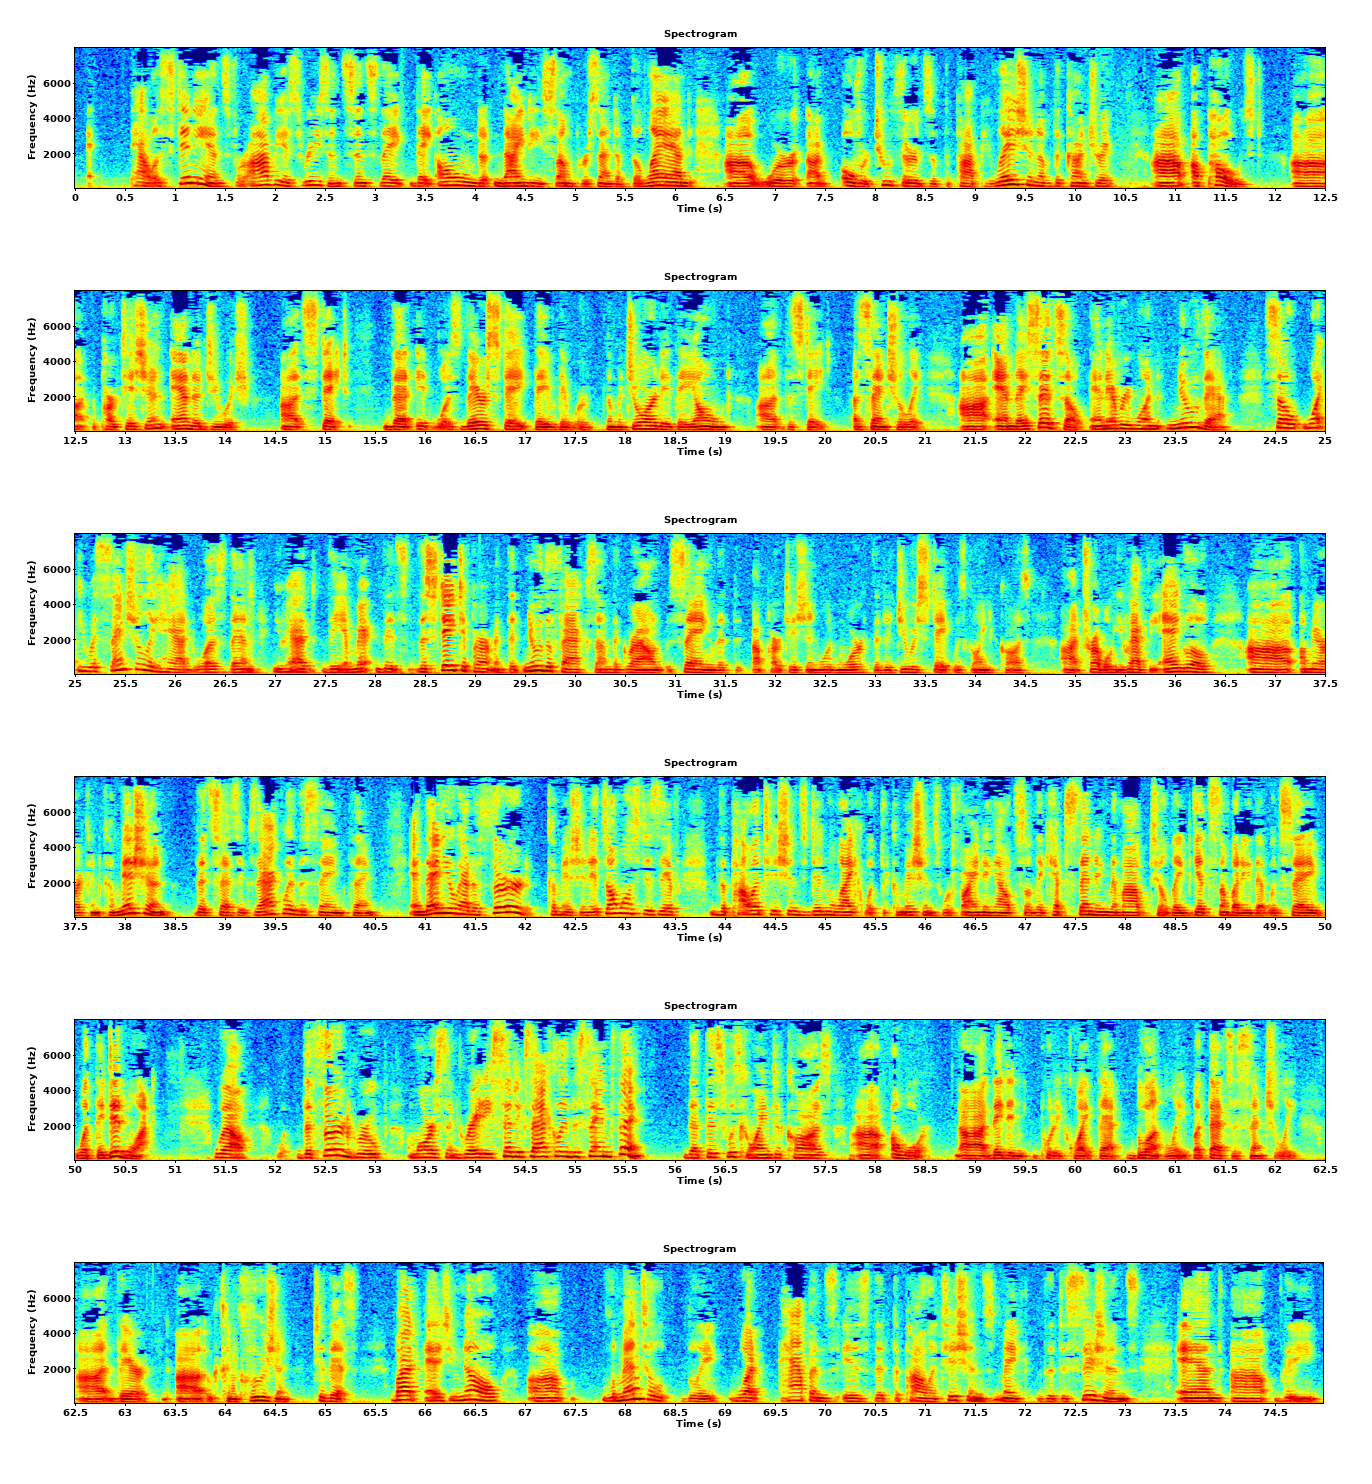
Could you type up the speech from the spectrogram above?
Palestinians, for obvious reasons, since they, they owned 90 some percent of the land, uh, were uh, over two thirds of the population of the country, uh, opposed uh, partition and a Jewish uh, state. That it was their state, they, they were the majority, they owned uh, the state essentially. Uh, and they said so, and everyone knew that. So what you essentially had was then you had the, the, the State Department that knew the facts on the ground, saying that a partition wouldn't work, that a Jewish state was going to cause uh, trouble. You have the Anglo uh, American Commission that says exactly the same thing. And then you had a third commission. It's almost as if the politicians didn't like what the commissions were finding out, so they kept sending them out till they'd get somebody that would say what they did want. Well, the third group, Morrison-Grady, said exactly the same thing that this was going to cause uh, a war. Uh, they didn't put it quite that bluntly, but that's essentially uh, their uh, conclusion to this. But as you know, uh, lamentably, what happens is that the politicians make the decisions and uh, the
